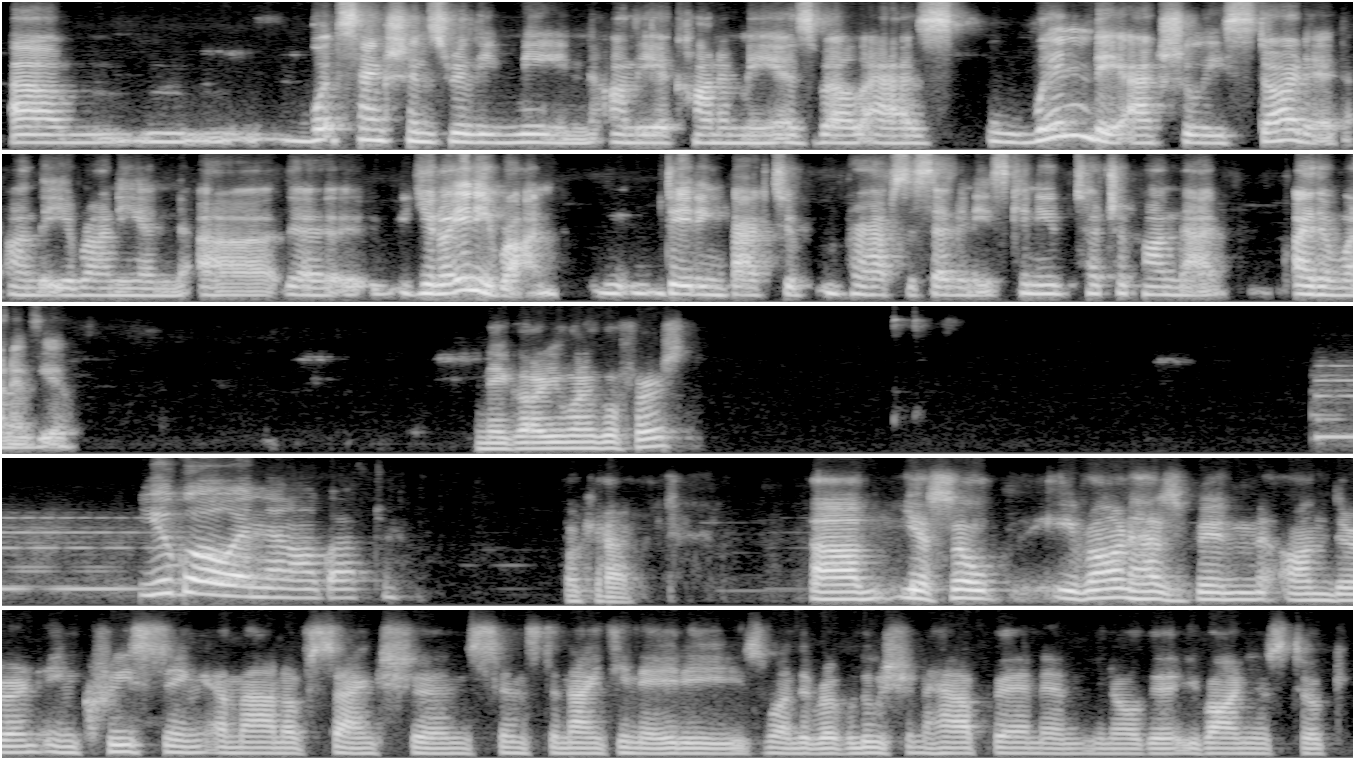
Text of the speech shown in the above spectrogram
um, what sanctions really mean on the economy, as well as when they actually started on the Iranian, uh, the, you know, in Iran, dating back to perhaps the 70s. Can you touch upon that, either one of you? Negar, you want to go first? You go and then I'll go after. Okay. Um, yeah, so Iran has been under an increasing amount of sanctions since the 1980s when the revolution happened and, you know, the Iranians took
